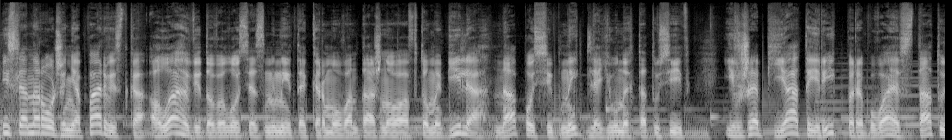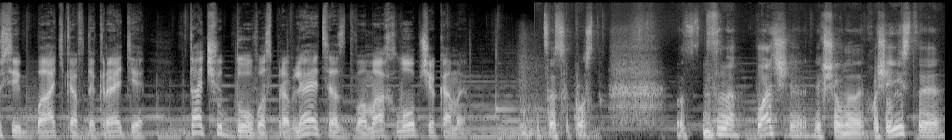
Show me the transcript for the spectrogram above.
Після народження первістка Олегові довелося змінити кермо вантажного автомобіля на посібник для юних татусів, і вже п'ятий рік перебуває в статусі батька в декреті та чудово справляється з двома хлопчиками. Це все просто. Дитина плаче, якщо вона хоче їсти,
